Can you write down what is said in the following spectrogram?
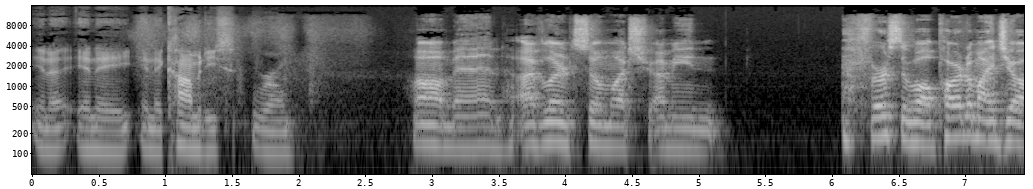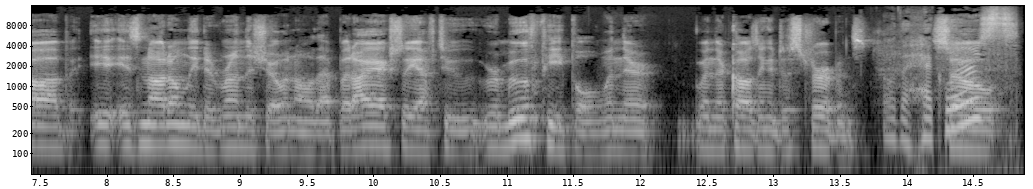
in a in a in a comedy room? Oh man, I've learned so much. I mean, first of all, part of my job is not only to run the show and all that, but I actually have to remove people when they're when they're causing a disturbance. Oh, the hecklers. So-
